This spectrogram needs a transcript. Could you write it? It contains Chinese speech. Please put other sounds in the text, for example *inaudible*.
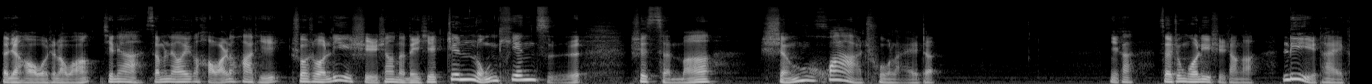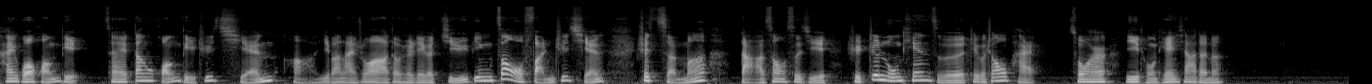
大家好，我是老王。今天啊，咱们聊一个好玩的话题，说说历史上的那些真龙天子是怎么神话出来的。你看，在中国历史上啊，历代开国皇帝在当皇帝之前啊，一般来说啊，都是这个举兵造反之前，是怎么打造自己是真龙天子这个招牌，从而一统天下的呢？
